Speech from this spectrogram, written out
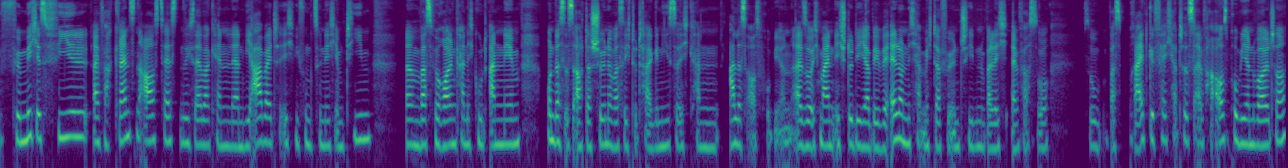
für mich ist viel einfach Grenzen austesten, sich selber kennenlernen. Wie arbeite ich? Wie funktioniere ich im Team? Ähm, was für Rollen kann ich gut annehmen? Und das ist auch das Schöne, was ich total genieße. Ich kann alles ausprobieren. Also ich meine, ich studiere ja BWL und ich habe mich dafür entschieden, weil ich einfach so, so was breit gefächertes einfach ausprobieren wollte.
